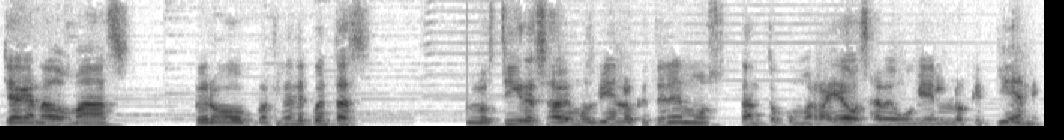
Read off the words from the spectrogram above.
que ha ganado más, pero a final de cuentas, los Tigres sabemos bien lo que tenemos, tanto como Rayados sabe muy bien lo que tiene.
